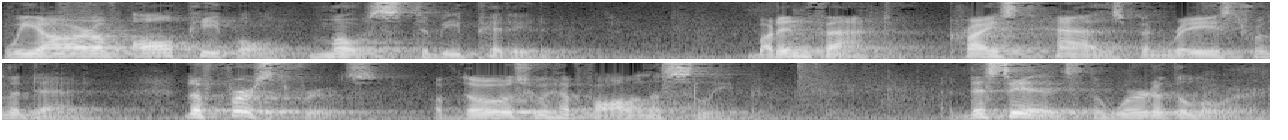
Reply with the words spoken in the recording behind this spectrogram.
we are of all people most to be pitied. But in fact, Christ has been raised from the dead, the firstfruits of those who have fallen asleep. And this is the word of the Lord.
